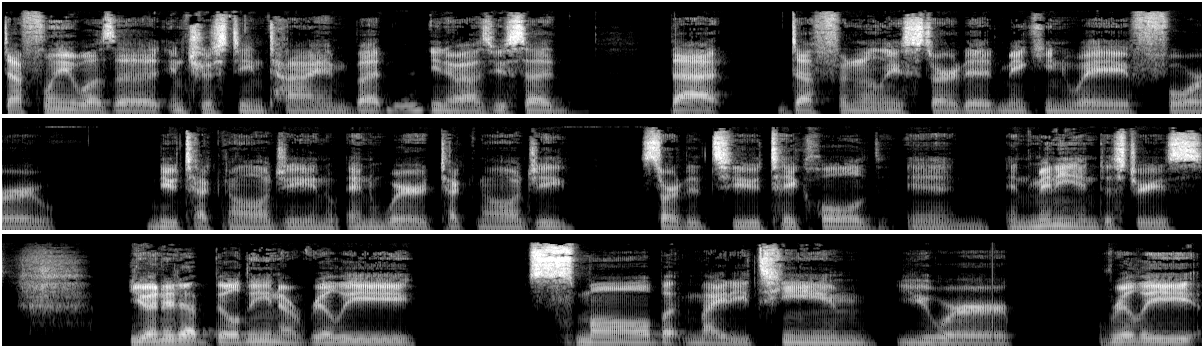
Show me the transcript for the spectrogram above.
Definitely was an interesting time. But, mm-hmm. you know, as you said, that definitely started making way for new technology and, and where technology started to take hold in in many industries you ended up building a really small but mighty team. You were really,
